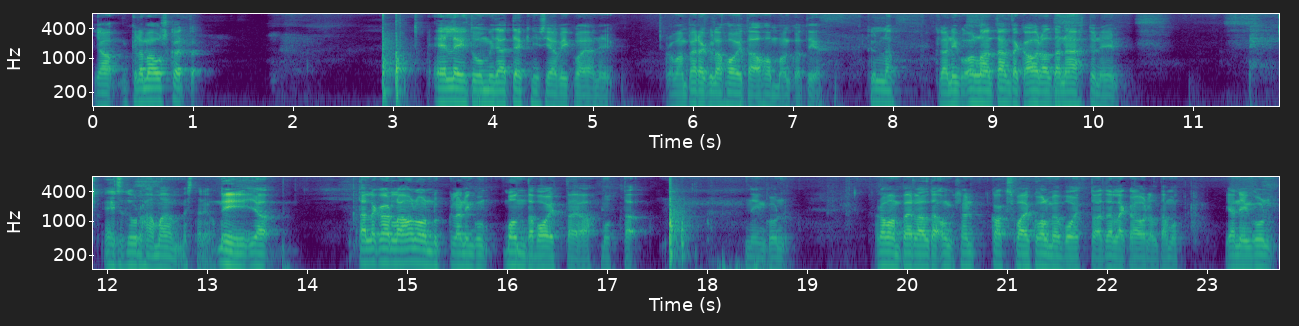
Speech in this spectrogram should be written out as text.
Ja kyllä mä uskon, että ellei tule mitään teknisiä vikoja, niin Rovanperä kyllä hoitaa homman kotiin. Kyllä. Kyllä niin kuin ollaan tältä kaudelta nähty, niin Ei se turhaa maailmanmestari ole. Niin, ja tällä kaudella on ollut kyllä niin kuin monta voittajaa, mutta niin kuin Rovanperältä onko se nyt kaksi vai kolme voittoa tällä kaudelta, mutta, ja niin kuin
